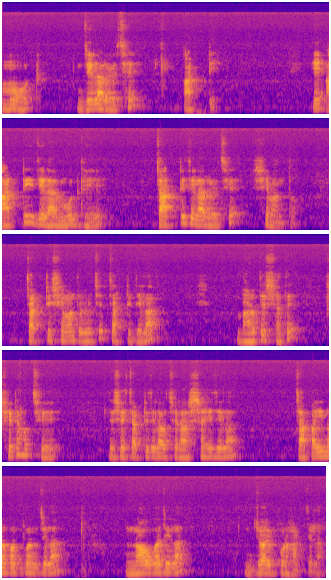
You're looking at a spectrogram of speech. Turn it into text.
মোট জেলা রয়েছে আটটি। এই আটটি জেলার মধ্যে চারটি জেলা রয়েছে সীমান্ত। চারটি সীমান্ত রয়েছে চারটি জেলা ভারতের সাথে। সেটা হচ্ছে যে সেই চারটি জেলা হচ্ছে রাজশাহী জেলা চাপাই নবাবগঞ্জ জেলা, নওগাঁ জেলা, জয়পুরহাট জেলা।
